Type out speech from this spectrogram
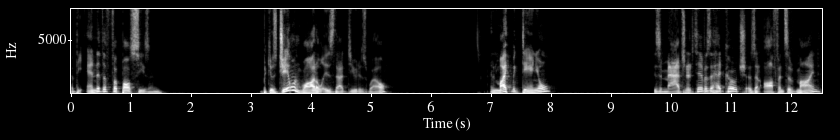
at the end of the football season, because Jalen Waddle is that dude as well. And Mike McDaniel is imaginative as a head coach, as an offensive mind.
